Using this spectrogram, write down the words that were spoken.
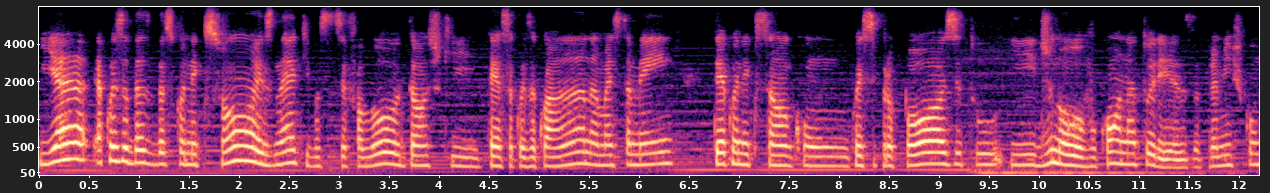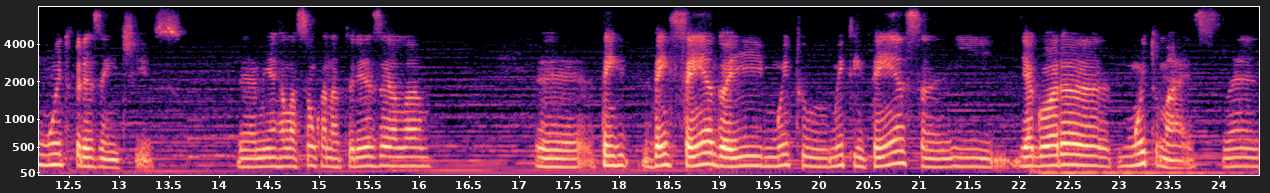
e a, a coisa das, das, conexões, né, que você falou, então acho que tem essa coisa com a Ana, mas também ter a conexão com, com esse propósito e, de novo, com a natureza. Para mim ficou muito presente isso. Né? A minha relação com a natureza, ela é, tem, vem sendo aí muito, muito intensa e, e agora muito mais, né?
